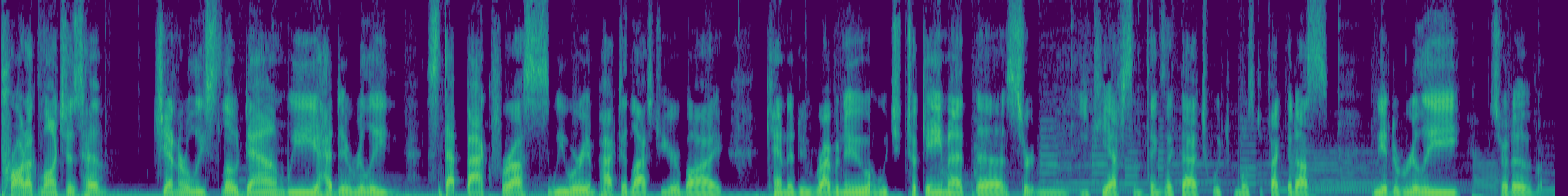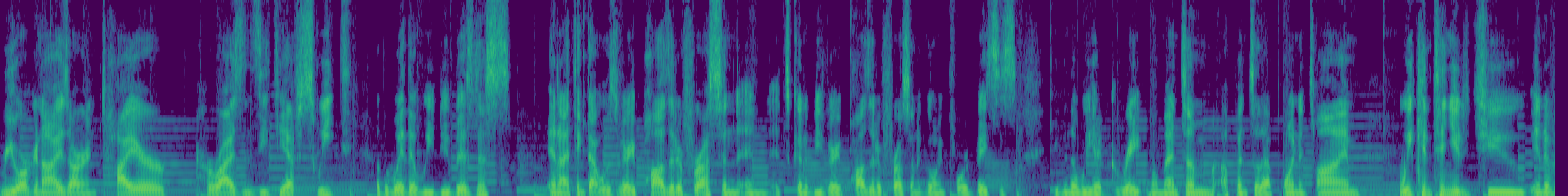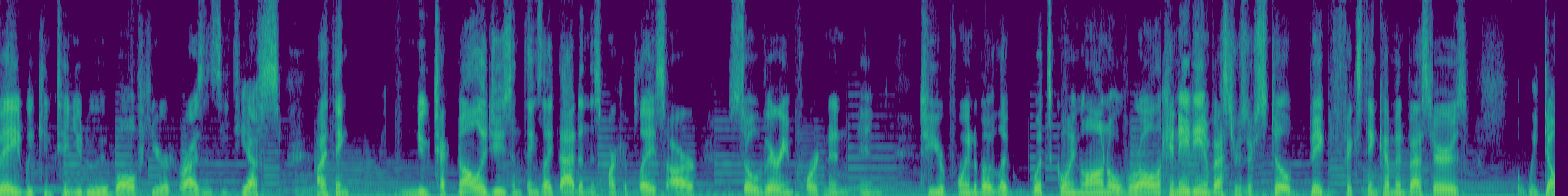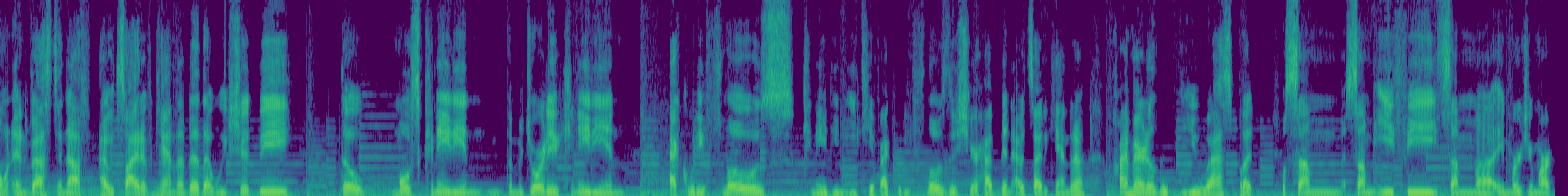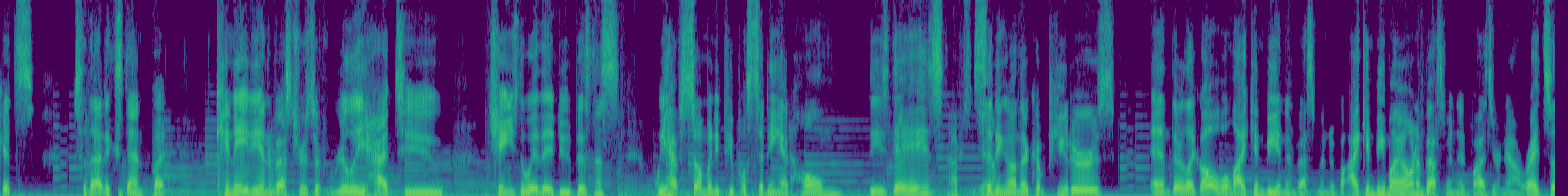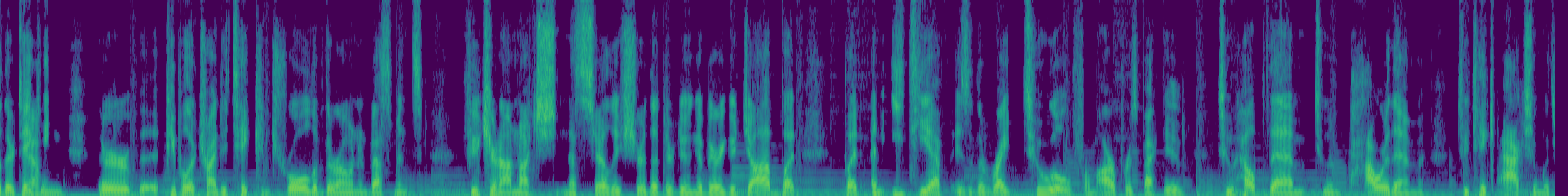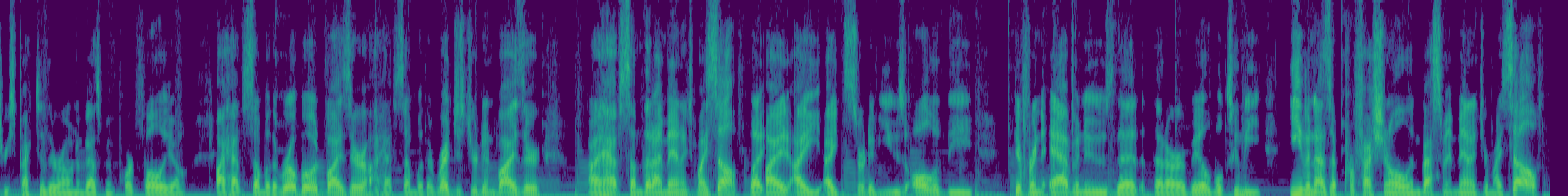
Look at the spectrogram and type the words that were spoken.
product launches have generally slowed down. We had to really step back for us. We were impacted last year by Canada revenue, which took aim at uh, certain ETFs and things like that, which most affected us. We had to really sort of reorganize our entire Horizons ETF suite, the way that we do business. And I think that was very positive for us, and, and it's going to be very positive for us on a going forward basis, even though we had great momentum up until that point in time. We continue to innovate, we continue to evolve here at Horizons ETFs. I think new technologies and things like that in this marketplace are so very important. And, and to your point about like what's going on overall canadian investors are still big fixed income investors. We don't invest enough outside of canada that we should be though most canadian the majority of canadian equity flows canadian etf equity flows this year have been outside of canada primarily the us but some some EAFE some uh, emerging markets to that extent. But Canadian investors have really had to change the way they do business. We have so many people sitting at home these days, Absolutely, sitting on their computers, and they're like, "Oh, well, I can be an investment. Adv- I can be my own investment advisor now, right?" So they're taking yeah. their people are trying to take control of their own investment future, and I'm not sh- necessarily sure that they're doing a very good job, but but an ETF is the right tool from our perspective to help them to empower them to take action with respect to their own investment portfolio. I have some with a robo advisor, I have some with a registered advisor, I have some that I manage myself, but I, I, I sort of use all of the different avenues that, that are available to me, even as a professional investment manager myself.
